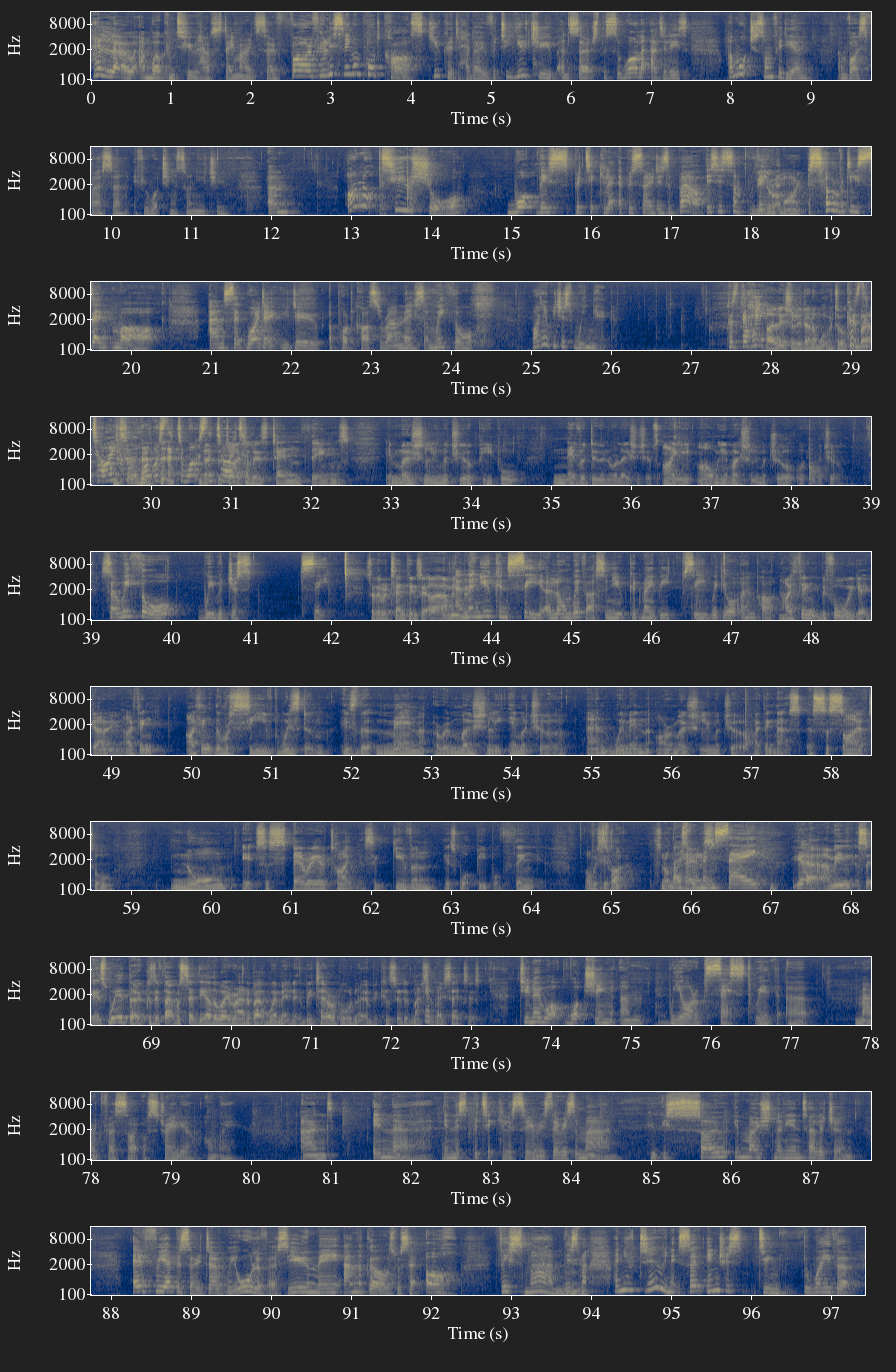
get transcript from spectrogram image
Hello and welcome to How to Stay Married So Far. If you're listening on podcast, you could head over to YouTube and search the Sawalha Adderleys and watch us on video, and vice versa if you're watching us on YouTube. Um, I'm not too sure what this particular episode is about. This is something Neither am I. somebody sent Mark and said, "Why don't you do a podcast around this?" And we thought, "Why don't we just wing it?" Because the head I literally don't know what we're talking about. because the title. What was the what's no, the the title? title is 10 Things Emotionally Mature People Never Do in Relationships, i.e., are we emotionally mature or immature? So we thought we would just see, So there are 10 things. I, I mean, and then you can see along with us, and you could maybe see with your own partner. I think before we get going, I think I think the received wisdom is that men are emotionally immature and women are emotionally mature. I think that's a societal norm. It's a stereotype. It's a given. It's what people think. Obviously, It's it's, what not. It's not Most the case. women say. Yeah, I mean, it's, it's weird though because if that was said the other way around about women, it would be terrible, wouldn't it? It'd be considered massively but- sexist. Do you know what? Watching, um, we are obsessed with uh, Married First Sight Australia, aren't we? And in there, in this particular series, there is a man who is so emotionally intelligent. Every episode, don't we? All of us, you, me, and the girls, will say, "Oh, this man, this mm. man," and you do, and it's so interesting the way that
